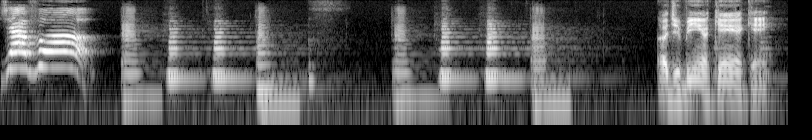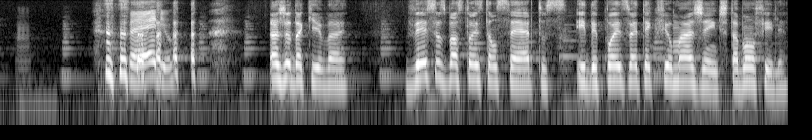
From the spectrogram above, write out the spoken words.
Já vou! Adivinha quem é quem? Sério? Ajuda aqui, vai. Vê se os bastões estão certos e depois vai ter que filmar a gente, tá bom, filha?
